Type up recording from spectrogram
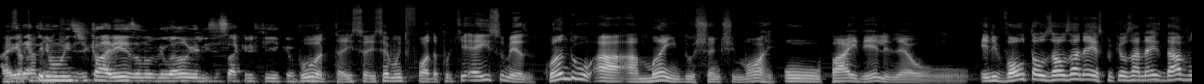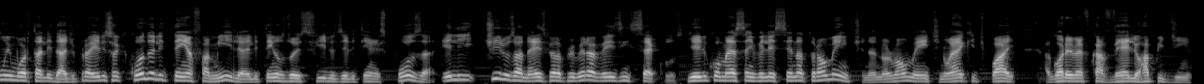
Aí Exatamente. dá aquele momento de clareza no vilão e ele se sacrifica sacrifica. Puta, isso, isso é muito foda, porque é isso mesmo. Quando a, a mãe do Shang-Chi morre, o pai dele, né, o... ele volta a usar os anéis, porque os anéis davam imortalidade para ele, só que quando ele tem a família, ele tem os dois filhos e ele tem a esposa, ele tira os anéis pela primeira vez em séculos. E ele começa a envelhecer naturalmente, né, normalmente. Não é que, tipo, ai, agora ele vai ficar velho rapidinho.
